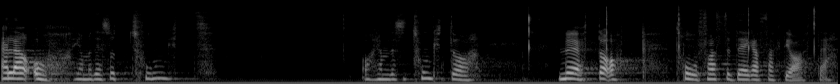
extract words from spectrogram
Eller åh, ja, men det er så tungt. Å, ja, men det er så tungt å møte opp trofast til det jeg har sagt ja til.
